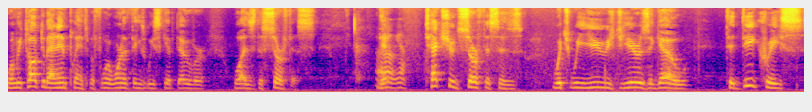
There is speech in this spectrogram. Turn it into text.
When we talked about implants before, one of the things we skipped over was the surface. The Oh, yeah. textured surfaces, which we used years ago to decrease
